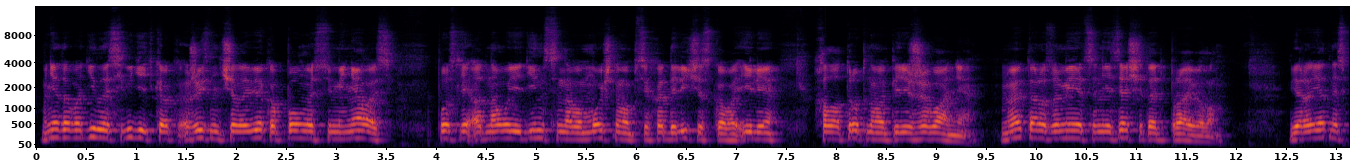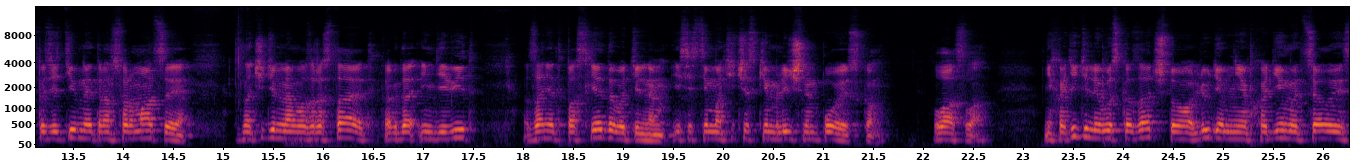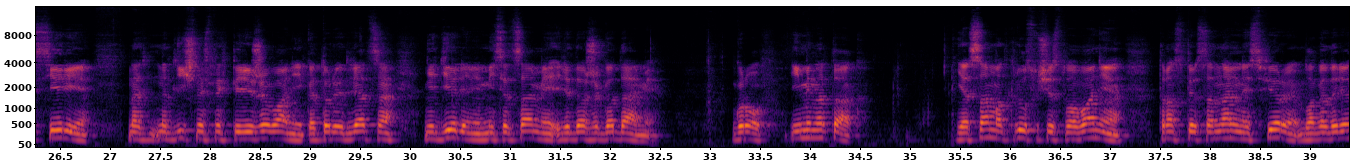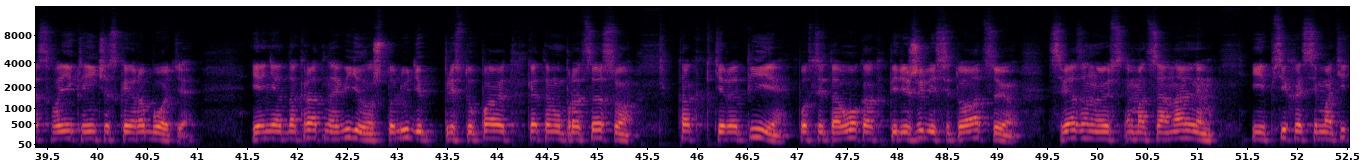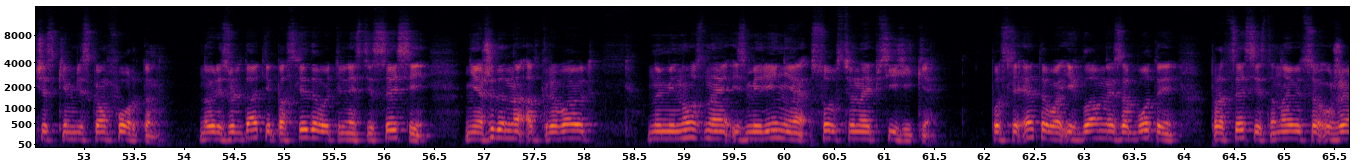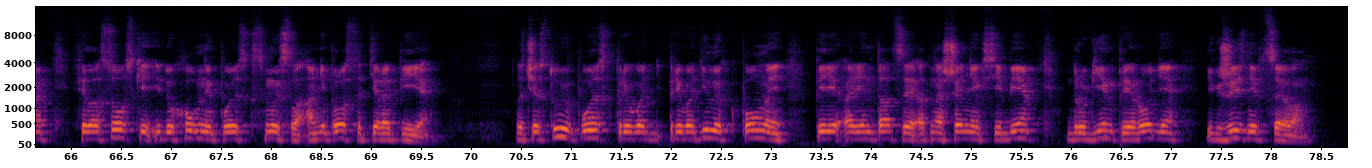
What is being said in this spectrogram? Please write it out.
Мне доводилось видеть, как жизнь человека полностью менялась после одного единственного мощного психоделического или холотропного переживания. Но это, разумеется, нельзя считать правилом. Вероятность позитивной трансформации значительно возрастает, когда индивид занят последовательным и систематическим личным поиском. Ласло. Не хотите ли вы сказать, что людям необходимы целые серии надличностных переживаний, которые длятся неделями, месяцами или даже годами. Гров, именно так. Я сам открыл существование трансперсональной сферы благодаря своей клинической работе. Я неоднократно видел, что люди приступают к этому процессу как к терапии после того, как пережили ситуацию, связанную с эмоциональным и психосоматическим дискомфортом. Но в результате последовательности сессий неожиданно открывают нуминозное измерение собственной психики. После этого их главной заботой в процессе становится уже философский и духовный поиск смысла, а не просто терапия. Зачастую поиск приводил их к полной переориентации отношения к себе, другим, природе и к жизни в целом.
